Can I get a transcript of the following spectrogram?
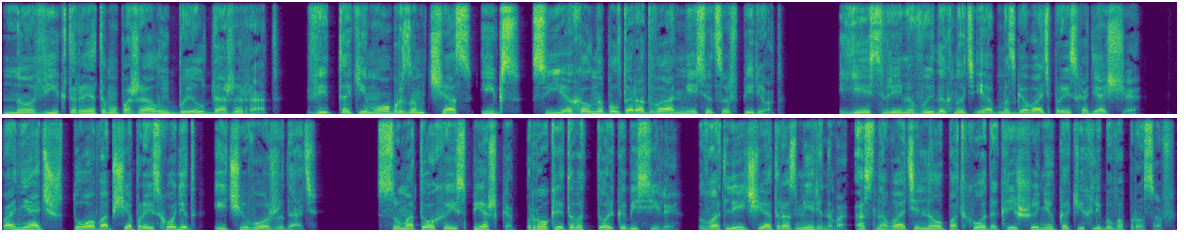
Но Виктор этому, пожалуй, был даже рад. Ведь таким образом час X съехал на полтора-два месяца вперед. Есть время выдохнуть и обмозговать происходящее, понять, что вообще происходит и чего ожидать. Суматоха и спешка проклятого только бесили, в отличие от размеренного, основательного подхода к решению каких-либо вопросов.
